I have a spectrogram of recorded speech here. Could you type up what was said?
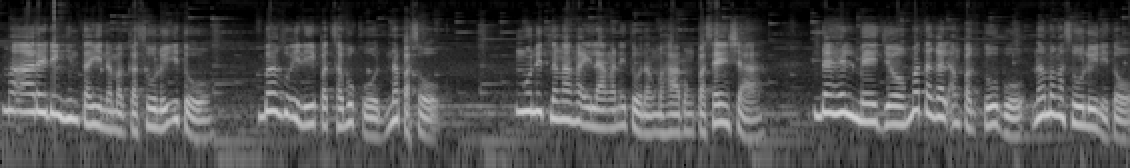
Maaari ding hintayin na magkasuloy ito bago ilipat sa bukod na paso. Ngunit nangangailangan ito ng mahabang pasensya dahil medyo matagal ang pagtubo ng mga suloy nito.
